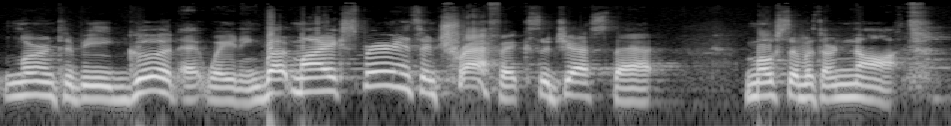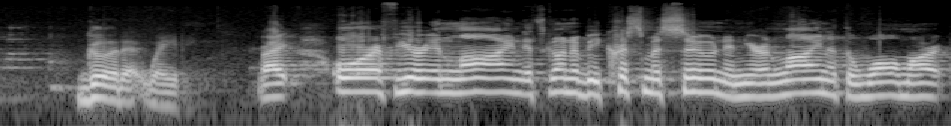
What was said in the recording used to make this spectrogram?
learn to be good at waiting. But my experience in traffic suggests that most of us are not good at waiting. Right? Or if you're in line, it's going to be Christmas soon and you're in line at the Walmart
